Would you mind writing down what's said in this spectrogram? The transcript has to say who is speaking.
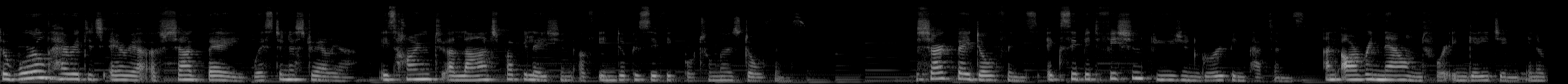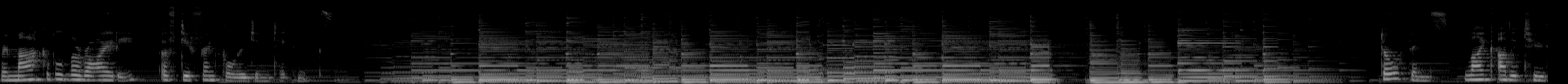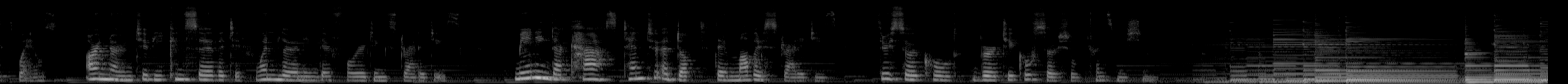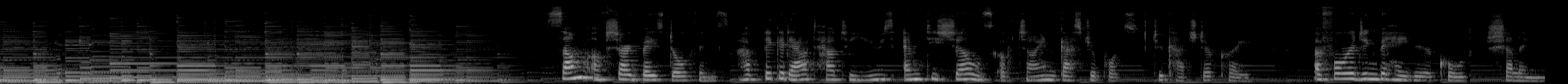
Speaker 1: The World Heritage Area of Shark Bay, Western Australia, is home to a large population of Indo-Pacific bottlenose dolphins. The Shark Bay dolphins exhibit fission fusion grouping patterns and are renowned for engaging in a remarkable variety of different foraging techniques. Dolphins, like other toothed whales, are known to be conservative when learning their foraging strategies, meaning that calves tend to adopt their mother's strategies through so called vertical social transmission. Some of Shark Bay's dolphins have figured out how to use empty shells of giant gastropods to catch their prey a foraging behavior called shelling.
